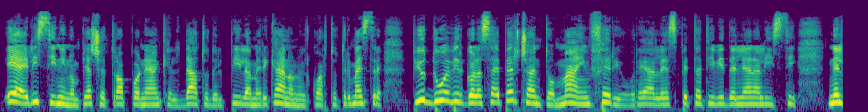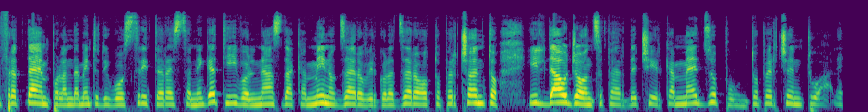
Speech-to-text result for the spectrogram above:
e ai listini non piace troppo neanche il dato del PIL americano nel quarto trimestre più 2,6% ma inferiore alle aspettative degli analisti. Nel frattempo l'andamento di Wall Street resta negativo, il Nasdaq a meno 0,08%, il Dow Jones perde circa mezzo punto percentuale.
